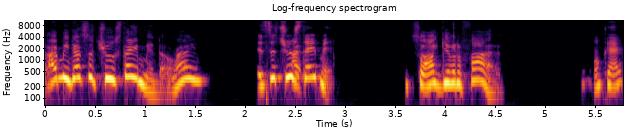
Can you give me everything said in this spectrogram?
I mean, that's a true statement, though, right? It's a true I- statement. So I give it a five. Okay.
